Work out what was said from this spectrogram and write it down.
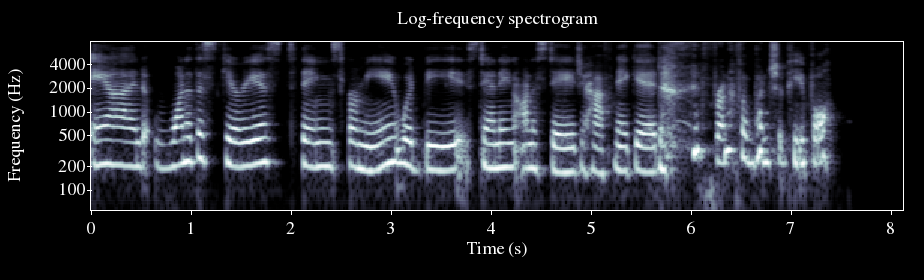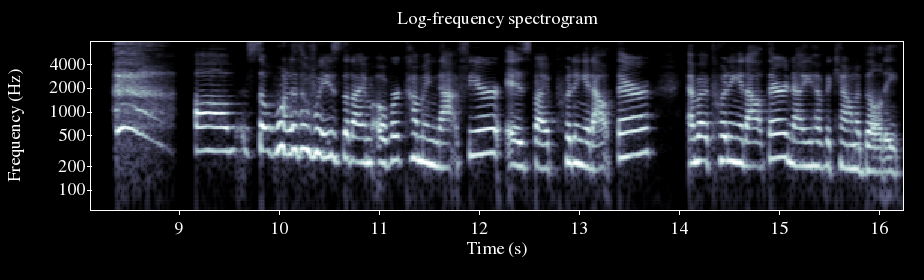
And one of the scariest things for me would be standing on a stage half naked in front of a bunch of people. Um, so one of the ways that I'm overcoming that fear is by putting it out there. And by putting it out there, now you have accountability.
